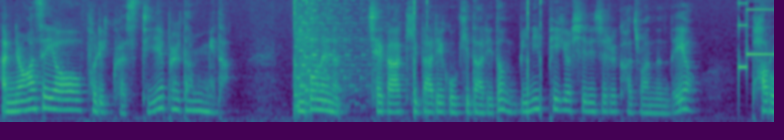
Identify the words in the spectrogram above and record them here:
안녕하세요. 브리퀘스트의 별담입니다. 이번에는 제가 기다리고 기다리던 미니 피규어 시리즈를 가져왔는데요. 바로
